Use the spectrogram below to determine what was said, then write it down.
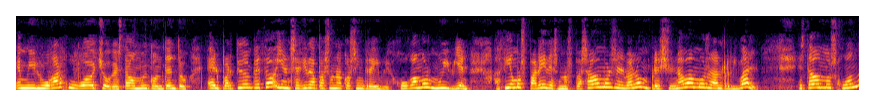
En mi lugar jugó Ocho, que estaba muy contento. El partido empezó y enseguida pasó una cosa increíble. Jugamos muy bien, hacíamos paredes, nos pasábamos el balón, presionábamos al rival. Estábamos jugando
